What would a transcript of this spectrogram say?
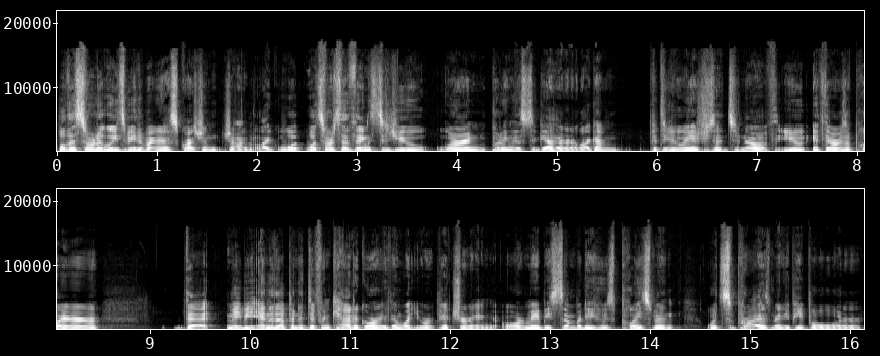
Well, this sort of leads me to my next question, John. Like, what what sorts of things did you learn putting this together? Like, I'm particularly interested to know if you if there was a player that maybe ended up in a different category than what you were picturing, or maybe somebody whose placement would surprise many people, or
